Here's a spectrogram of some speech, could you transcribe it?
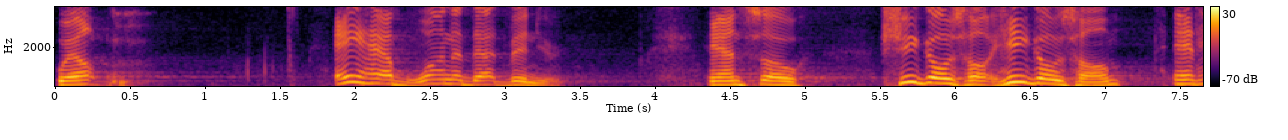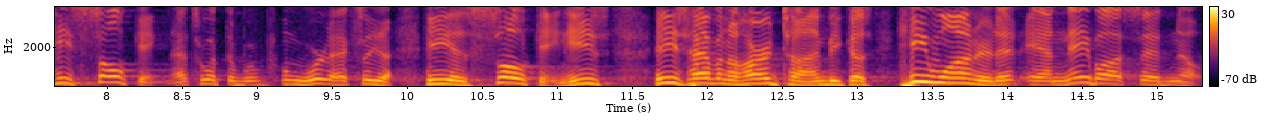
Well, Ahab wanted that vineyard. And so she goes home, he goes home, and he's sulking. That's what the word actually is. He is sulking. He's, he's having a hard time because he wanted it, and Naboth said no.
